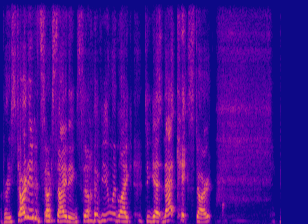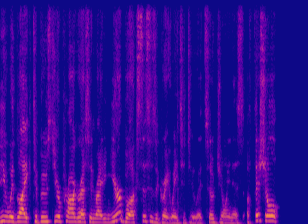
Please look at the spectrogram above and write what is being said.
I've already started. It's so exciting. So if you would like to get that kickstart, you would like to boost your progress in writing your books, this is a great way to do it. So join us. Official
